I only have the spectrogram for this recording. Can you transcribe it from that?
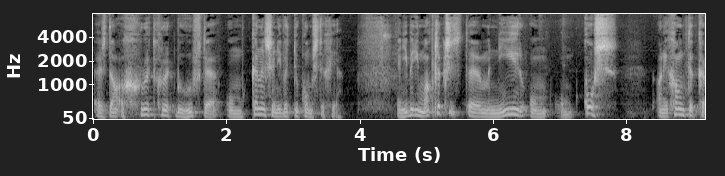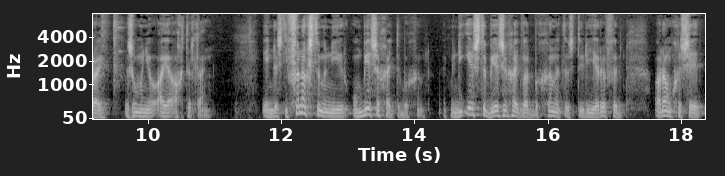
is daar 'n groot groot behoefte om kinders 'n nuwe toekoms te gee. En hier by die maklikste manier om om kos aan die gang te kry is om in jou eie agtertuin. En dis die vinnigste manier om besigheid te begin. Ek meen die eerste besigheid wat begin het is toe die Here vir Adam gesê het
